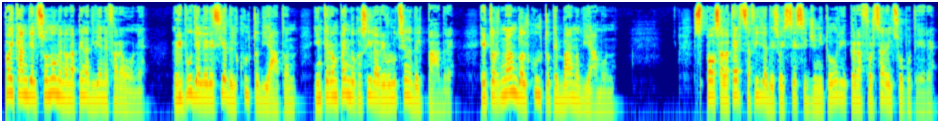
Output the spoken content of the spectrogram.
Poi cambia il suo nome non appena diviene faraone. Ripudia l'eresia del culto di Aton, interrompendo così la rivoluzione del padre e tornando al culto tebano di Amon. Sposa la terza figlia dei suoi stessi genitori per rafforzare il suo potere,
